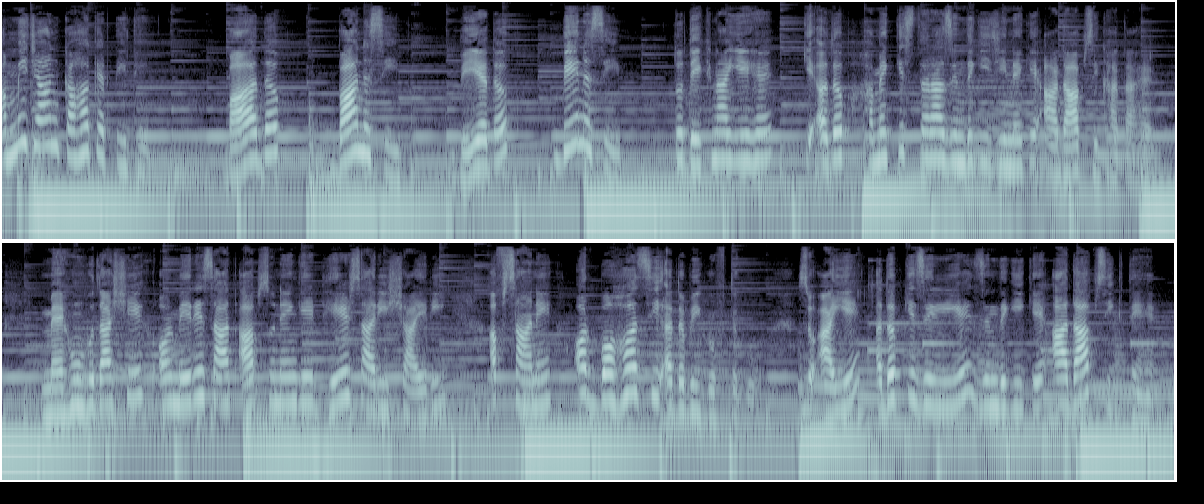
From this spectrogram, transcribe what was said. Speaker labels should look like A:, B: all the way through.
A: امی جان کہا کرتی تھیں؟ با ادب با نصیب، بے ادب، بے نصیب۔ تو دیکھنا یہ ہے کہ ادب ہمیں کس طرح زندگی جینے کے آداب سکھاتا ہے۔ میں ہوں ہدا شیخ اور میرے ساتھ آپ سنیں گے ڈھیر ساری شاعری، افسانے اور بہت سی ادبی گفتگو۔ سو آئیے ادب کے ذریعے زندگی کے آداب سیکھتے ہیں۔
